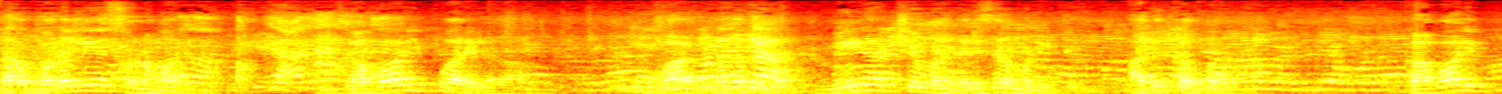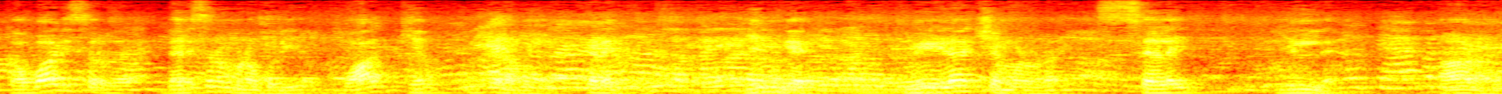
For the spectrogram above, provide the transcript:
நான் முதல்லயே சொன்ன மாதிரி கபாலி பாறையில தான் வ- முதல்ல மீனாட்சி அம்மன் தரிசனம் பண்ணிட்டு அதுக்கப்புறம் கபாலி கபாலீஸ்வரரை தரிசனம் பண்ணக்கூடிய வாக்கியம் இங்கே நமக்கு கிடைக்கும் இங்க மீனாட்சி அம்மனோட சிலை இல்லை. ஆனால்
